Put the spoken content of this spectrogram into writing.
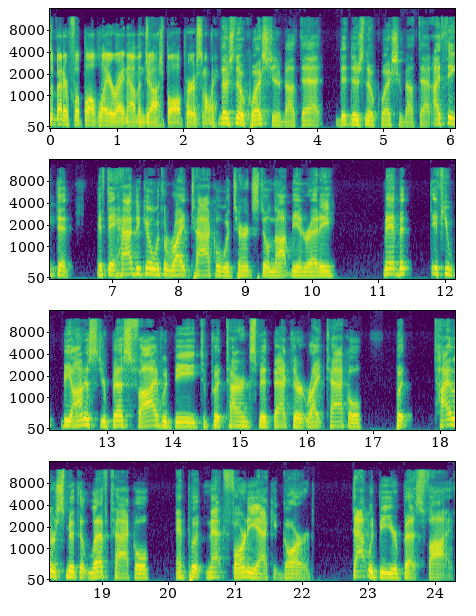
a better football player right now than Josh Ball, personally. There's no question about that. There's no question about that. I think that if they had to go with the right tackle with Terrence Steele not being ready, man, but if you be honest, your best five would be to put Tyron Smith back there at right tackle, put Tyler Smith at left tackle, and put Matt Farniok at guard. That would be your best five.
